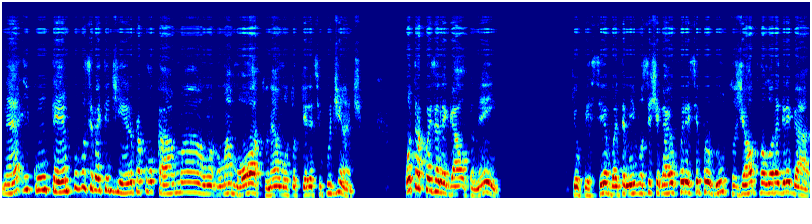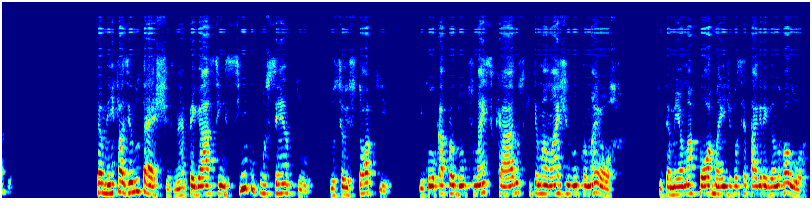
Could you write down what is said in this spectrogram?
né? E com o tempo você vai ter dinheiro para colocar uma, uma, uma, moto, né? Um motoqueiro assim por diante. Outra coisa legal também, que eu percebo, é também você chegar e oferecer produtos de alto valor agregado. Também fazendo testes, né? Pegar assim 5% do seu estoque e colocar produtos mais caros que tem uma margem de lucro maior. Que também é uma forma aí de você estar tá agregando valor.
